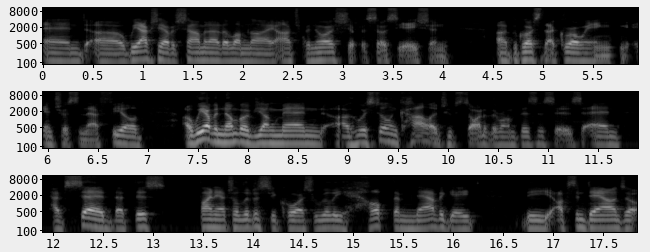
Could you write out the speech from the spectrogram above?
And uh, we actually have a chaminade alumni entrepreneurship association uh, because of that growing interest in that field. Uh, we have a number of young men uh, who are still in college who've started their own businesses and have said that this financial literacy course really helped them navigate the ups and downs of,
